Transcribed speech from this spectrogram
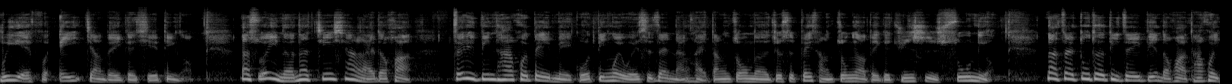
VFA 这样的一个协定哦。那所以呢，那接下来的话，菲律宾它会被美国定位为是在南海当中呢，就是非常重要的一个军事枢纽。那在杜特地这一边的话，他会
